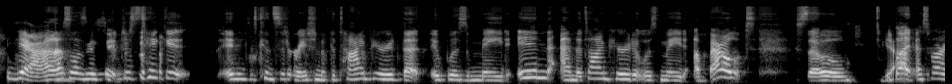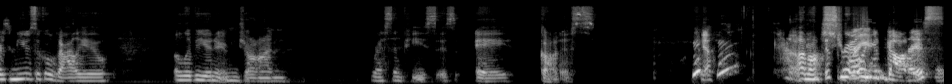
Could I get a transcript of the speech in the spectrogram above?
Yeah, that's what I was gonna say. Just take it in consideration of the time period that it was made in and the time period it was made about. So, Yeah. but as far as musical value, Olivia Newton-John, rest in peace, is a goddess. Yeah. An Australian goddess.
